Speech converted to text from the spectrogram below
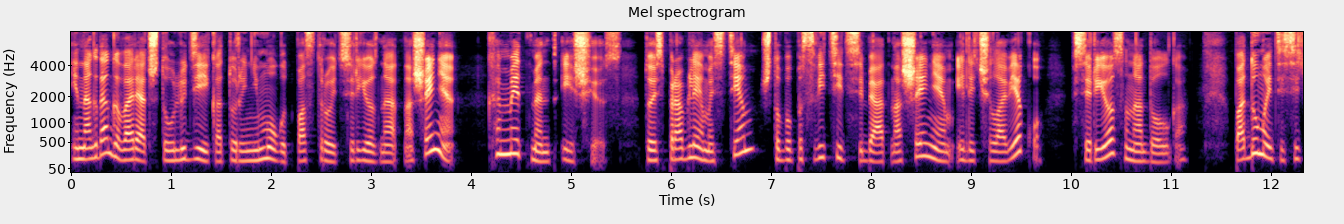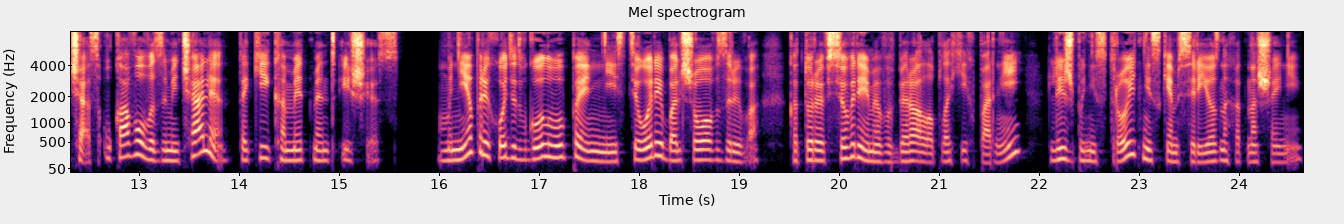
Иногда говорят, что у людей, которые не могут построить серьезные отношения, commitment issues, то есть проблемы с тем, чтобы посвятить себя отношениям или человеку всерьез и надолго. Подумайте сейчас, у кого вы замечали такие commitment issues? Мне приходит в голову Пенни из теории Большого Взрыва, которая все время выбирала плохих парней, лишь бы не строить ни с кем серьезных отношений.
